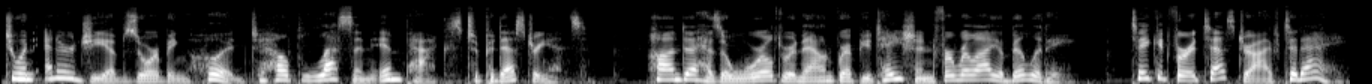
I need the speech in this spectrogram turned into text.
to an energy absorbing hood to help lessen impacts to pedestrians. Honda has a world renowned reputation for reliability. Take it for a test drive today.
